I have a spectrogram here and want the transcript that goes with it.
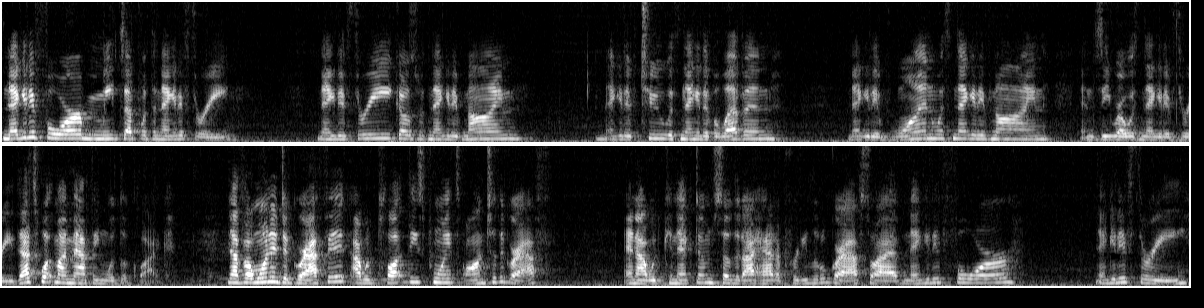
negative 4 meets up with the negative 3. Negative 3 goes with negative 9. Negative 2 with negative 11. Negative 1 with negative 9. And 0 with negative 3. That's what my mapping would look like. Now if I wanted to graph it, I would plot these points onto the graph. And I would connect them so that I had a pretty little graph. So I have negative 4, negative 3,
